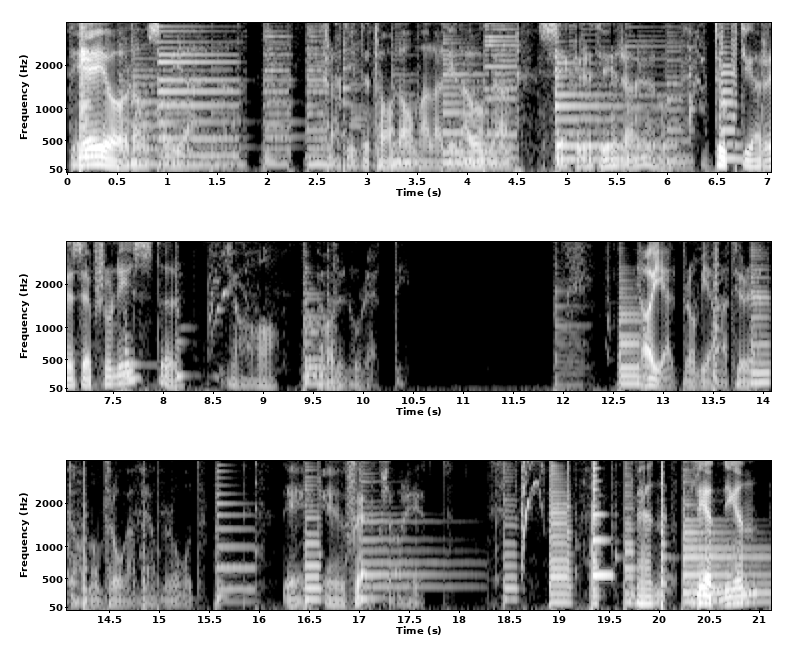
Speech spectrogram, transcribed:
Det gör de så gärna. För att inte tala om alla dina unga sekreterare och duktiga receptionister. Ja, det har du nog rätt i. Jag hjälper dem gärna till rätta om de frågar mig om råd. Det är en självklarhet. Mm. Men ledningen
